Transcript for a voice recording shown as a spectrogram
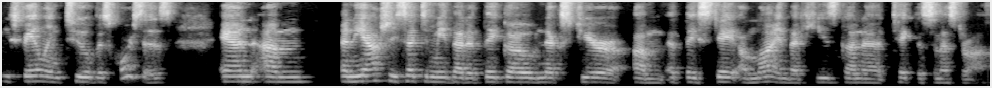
he's failing two of his courses. And um and he actually said to me that if they go next year um if they stay online that he's gonna take the semester off.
